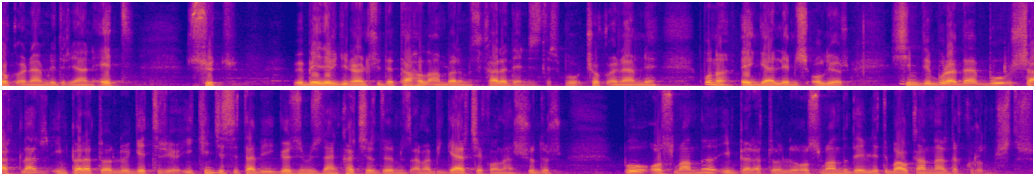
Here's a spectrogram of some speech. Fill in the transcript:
Çok önemlidir. Yani et süt ve belirgin ölçüde tahıl ambarımız Karadeniz'dir. Bu çok önemli. Bunu engellemiş oluyor. Şimdi burada bu şartlar imparatorluğu getiriyor. İkincisi tabii gözümüzden kaçırdığımız ama bir gerçek olan şudur. Bu Osmanlı İmparatorluğu, Osmanlı Devleti Balkanlarda kurulmuştur.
